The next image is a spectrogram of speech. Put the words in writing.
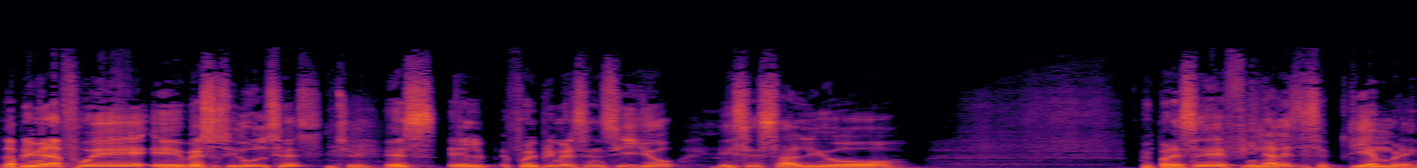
La primera fue eh, Besos y Dulces. Sí. Es el, fue el primer sencillo. Ese salió, me parece, finales de septiembre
